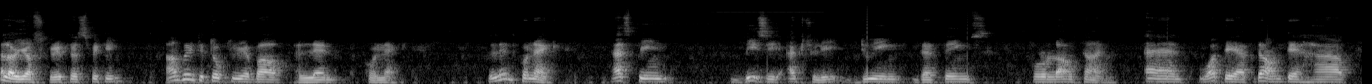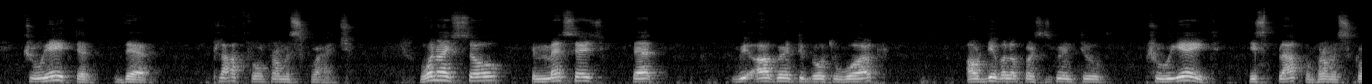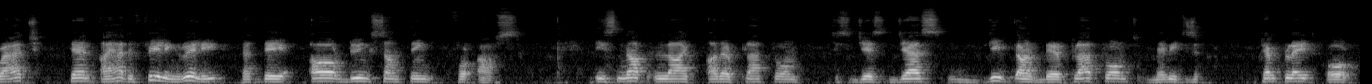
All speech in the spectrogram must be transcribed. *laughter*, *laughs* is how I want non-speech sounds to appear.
Hello, your scripter speaking. I'm going to talk to you about Lend Connect. Lend Connect has been busy actually doing the things for a long time. And what they have done, they have created their platform from scratch. When I saw a message that we are going to go to work, our developers is going to create this platform from scratch, then I had a feeling really that they are doing something for us. It's not like other platforms just just just give down their platforms. Maybe it is a template or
